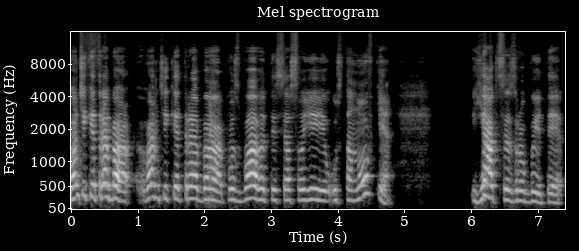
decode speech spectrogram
Вам тільки треба, вам тільки треба позбавитися своєї установки. Як це зробити?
